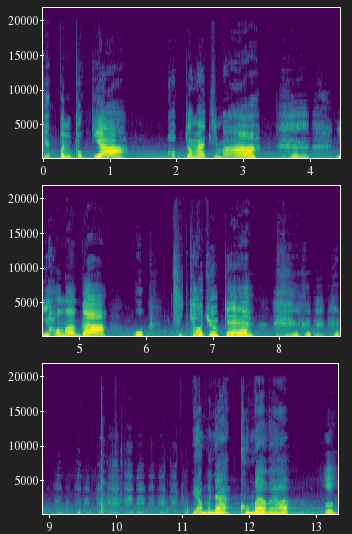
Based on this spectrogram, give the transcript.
예쁜 토끼야, 걱정하지 마. 이 형아가 꼭 지켜줄게. 영훈아 고마워 응?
